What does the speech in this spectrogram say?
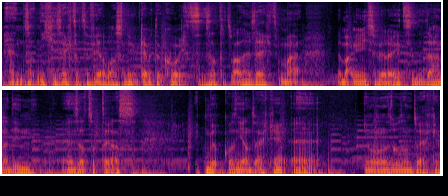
En ze had niet gezegd dat er veel was. Nu, ik heb het ook gehoord, ze had het wel gezegd. Maar dat maakt nu niet zoveel uit. De dag nadien eh, zat ze op het terras. Ik was niet aan het werken. Eh, iemand anders was aan het werken.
